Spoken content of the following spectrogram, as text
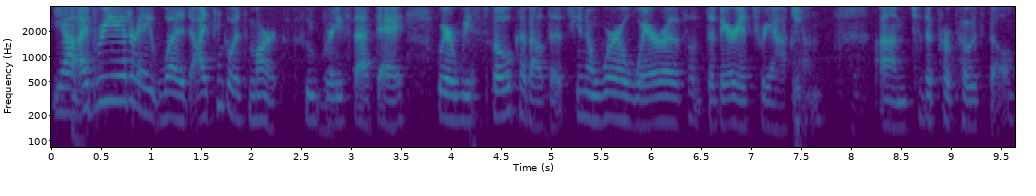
Yeah, I'd reiterate what, I think it was Mark who briefed that day, where we spoke about this. You know, we're aware of the various reactions um, to the proposed bill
